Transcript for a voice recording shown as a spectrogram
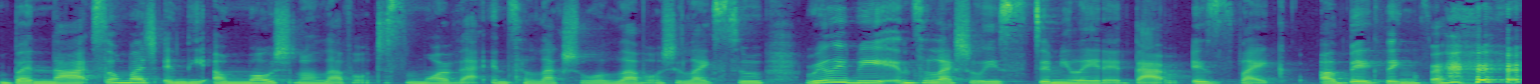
but not so much in the emotional level, just more of that intellectual level. She likes to really be intellectually stimulated. That is like a big thing for her.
